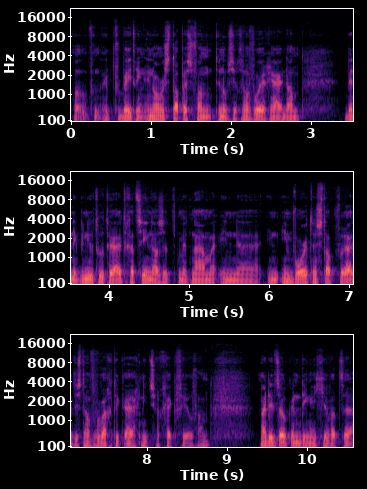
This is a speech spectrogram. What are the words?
of een verbetering, een enorme stap is van, ten opzichte van vorig jaar, dan ben ik benieuwd hoe het eruit gaat zien. Als het met name in, uh, in, in woord een stap vooruit is, dan verwacht ik er eigenlijk niet zo gek veel van. Maar dit is ook een dingetje wat, uh,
